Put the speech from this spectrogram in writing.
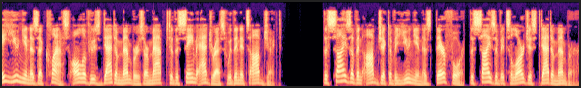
A union is a class all of whose data members are mapped to the same address within its object. The size of an object of a union is, therefore, the size of its largest data member.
